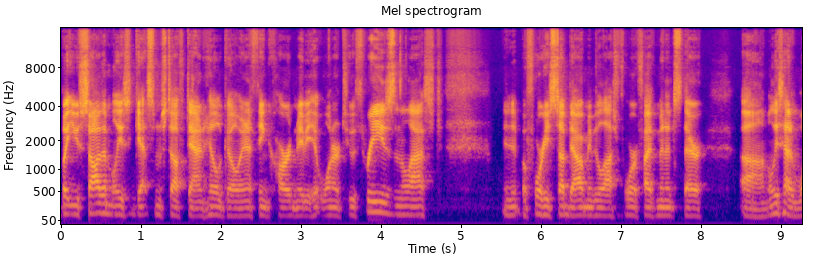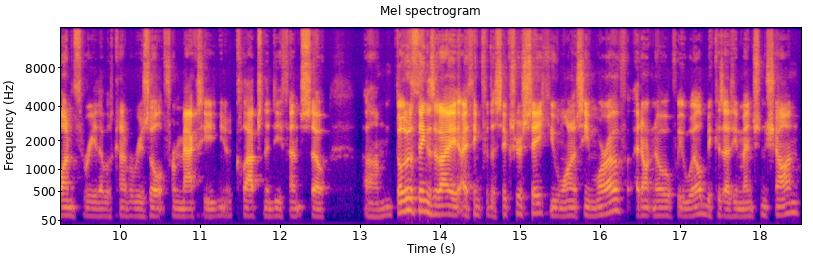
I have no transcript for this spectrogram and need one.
but you saw them at least get some stuff downhill going. I think Hard maybe hit one or two threes in the last in, before he subbed out, maybe the last four or five minutes there. Um, at least had one three that was kind of a result from Maxey, you know, collapsing the defense. So um, those are things that I, I think for the Sixers' sake, you want to see more of. I don't know if we will because, as you mentioned, Sean,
